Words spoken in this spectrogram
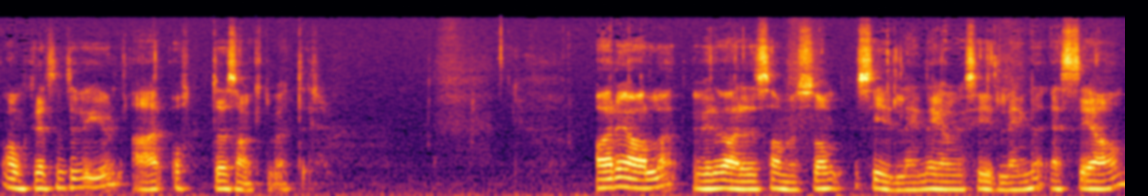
Omkretsen til figuren er 8 cm. Arealet vil være det samme som sidelengde ganger sidelengde, S i annen.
